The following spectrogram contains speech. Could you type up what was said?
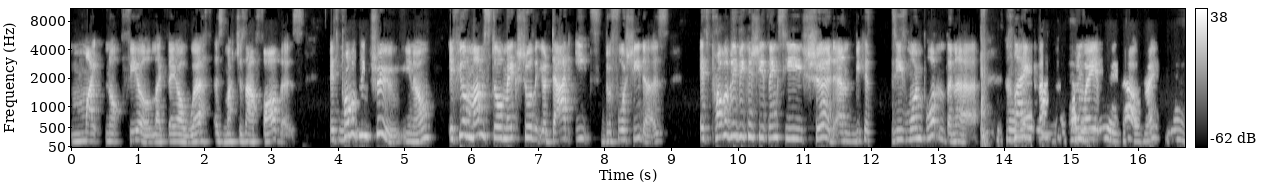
might not feel like they are worth as much as our fathers. It's yeah. probably true, you know. If your mum still makes sure that your dad eats before she does, it's probably because she thinks he should and because he's more important than her. like that's one way it plays out, right? Yeah.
